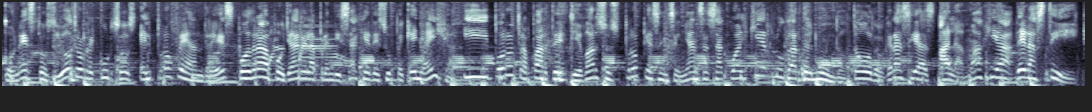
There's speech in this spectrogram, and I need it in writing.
Con estos y otros recursos, el profe Andrés podrá apoyar el aprendizaje de su pequeña hija y, por otra parte, llevar sus propias enseñanzas a cualquier lugar del mundo. Todo gracias a la magia de las TIC.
